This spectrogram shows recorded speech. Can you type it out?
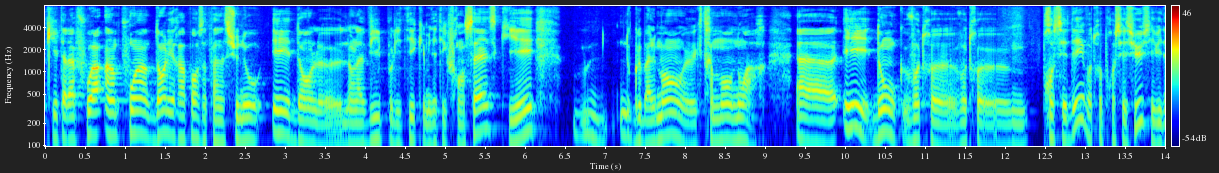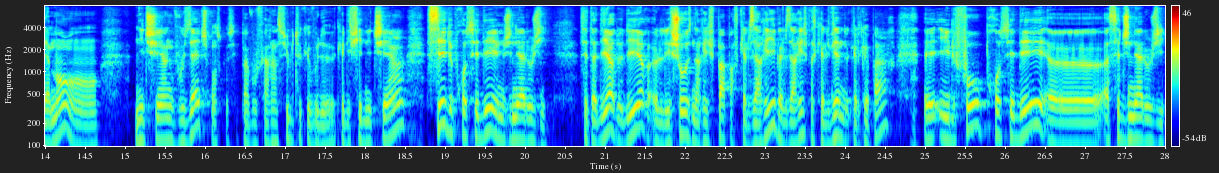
qui est à la fois un point dans les rapports internationaux et dans, le, dans la vie politique et médiatique française, qui est globalement euh, extrêmement noir. Euh, et donc votre, votre procédé, votre processus, évidemment, en Nietzschéen que vous êtes, je pense que c'est pas vous faire insulte que vous de qualifier de Nietzschéen, c'est de procéder à une généalogie. C'est-à-dire de dire les choses n'arrivent pas parce qu'elles arrivent, elles arrivent parce qu'elles viennent de quelque part, et, il faut procéder euh, à cette généalogie.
